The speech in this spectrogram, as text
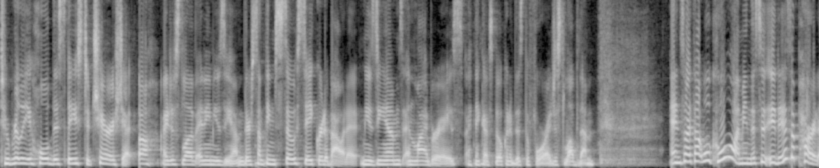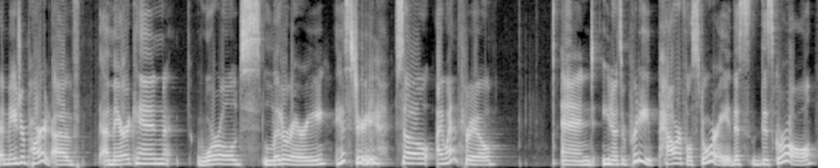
to really hold this space to cherish it. Oh, I just love any museum. There's something so sacred about it. Museums and libraries. I think I've spoken of this before. I just love them. And so I thought, well, cool. I mean, this it is a part, a major part of American world literary history. So I went through and you know, it's a pretty powerful story. This this girl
